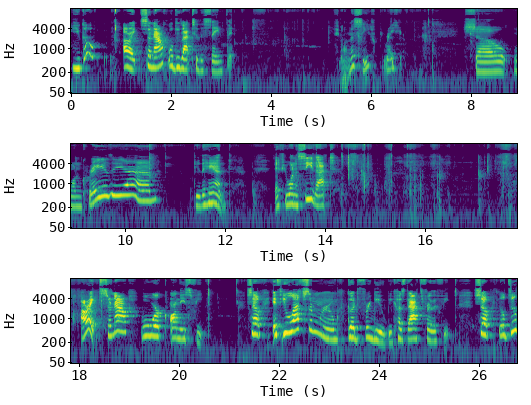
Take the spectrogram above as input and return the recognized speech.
you go. All right, so now we'll do that to the same thing. If you want to see, it'll be right here. So one crazy M, do the hand. If you want to see that, All right, so now we'll work on these feet. So if you left some room, good for you, because that's for the feet. So you'll do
